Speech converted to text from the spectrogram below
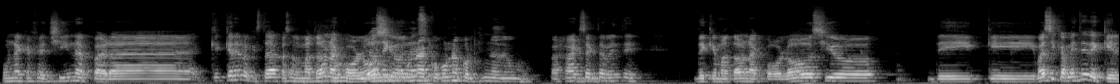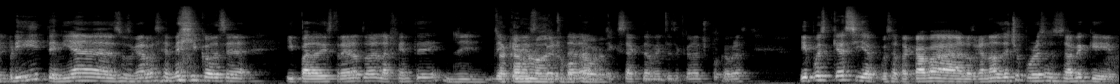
Una caja china para... ¿Qué, qué era lo que estaba pasando? Mataron a Colosio. Una, una cortina de humo. Ajá, exactamente. De que mataron a Colosio, de que, básicamente de que el PRI tenía sus garras en México, o sea, y para distraer a toda la gente, Sí, de sacaron que lo despertara, chupacabras. exactamente, sacaron a chupacabras. Y pues, ¿qué hacía? Pues atacaba a los ganados, de hecho, por eso se sabe que,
